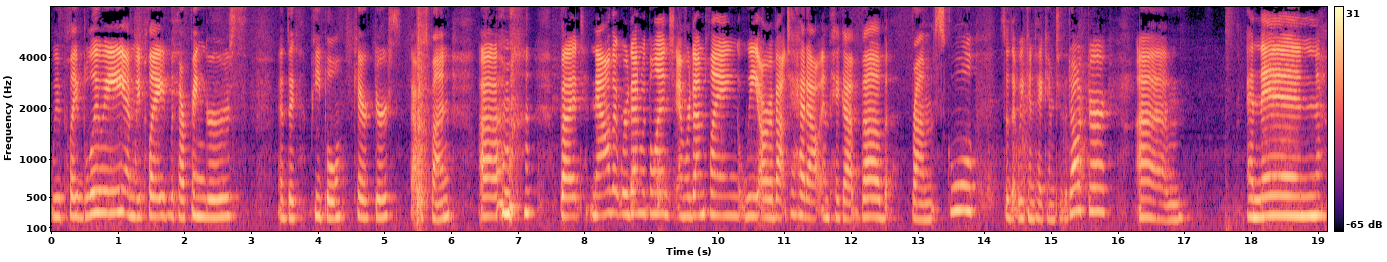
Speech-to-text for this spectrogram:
We played Bluey and we played with our fingers as the people characters. That was fun. Um, but now that we're done with lunch and we're done playing, we are about to head out and pick up Bub from school so that we can take him to the doctor. Um, and then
